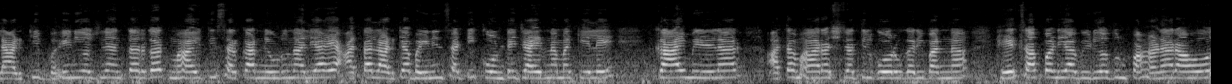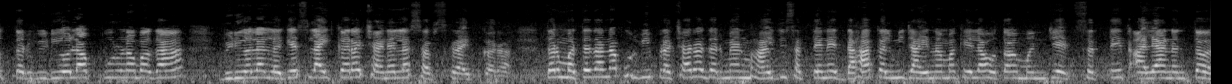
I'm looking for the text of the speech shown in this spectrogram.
लाडकी बहीण योजनेअंतर्गत महायुती सरकार निवडून आली आहे. आता लाडक्या बहिणींसाठी कोणते जाहीरनामा केले? काय मिळणार? आता महाराष्ट्रातील गोरगरिबांना हेच आपण या व्हिडिओतून पाहणार आहोत. तर व्हिडिओला पूर्ण बघा. व्हिडिओला लगेच लाईक करा. चॅनलला सबस्क्राईब करा. तर मतदानापूर्वी प्रचारादरम्यान महायुती सत्तेने दहा कलमी जाहीरनामा केला होता. म्हणजेच सत्तेत आल्यानंतर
